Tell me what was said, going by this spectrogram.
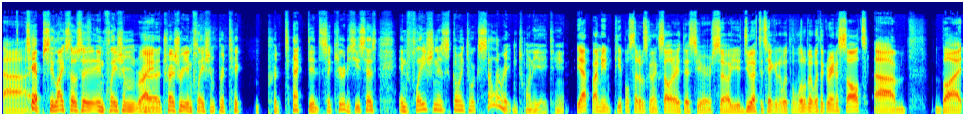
Uh, Tips. He likes those uh, inflation, Right. uh, Treasury inflation protect, protected securities. He says inflation is going to accelerate in 2018. Yep. I mean, people said it was going to accelerate this year, so you do have to take it with a little bit with a grain of salt. Um, but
